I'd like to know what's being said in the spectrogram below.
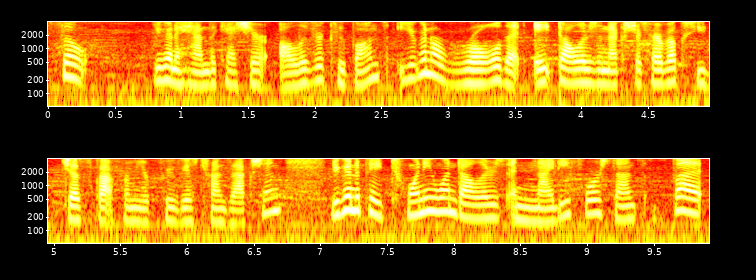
So you're going to hand the cashier all of your coupons. You're going to roll that $8 in extra care bucks you just got from your previous transaction. You're going to pay $21.94, but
